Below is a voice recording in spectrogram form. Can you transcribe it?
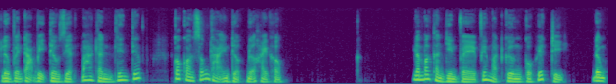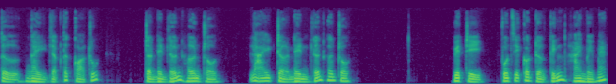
lương viện đạo bị tiêu diệt ba lần liên tiếp có còn sống lại được nữa hay không? Lâm Bắc Thần nhìn về phía mặt gương của huyết trì, đồng tử ngay lập tức co rút, trở nên lớn hơn rồi, lại trở nên lớn hơn rồi. Huyết trì vốn dĩ có đường kính 20 mét,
